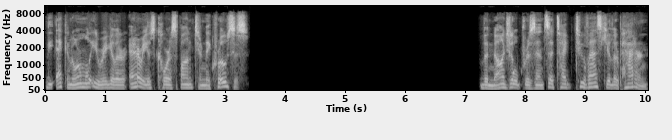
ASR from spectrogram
The echonormal irregular areas correspond to necrosis. The nodule presents a type 2 vascular pattern,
